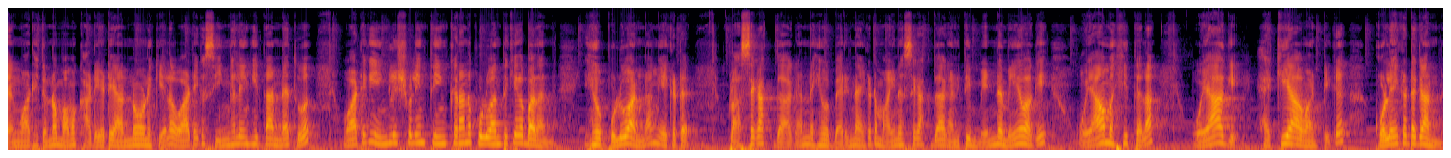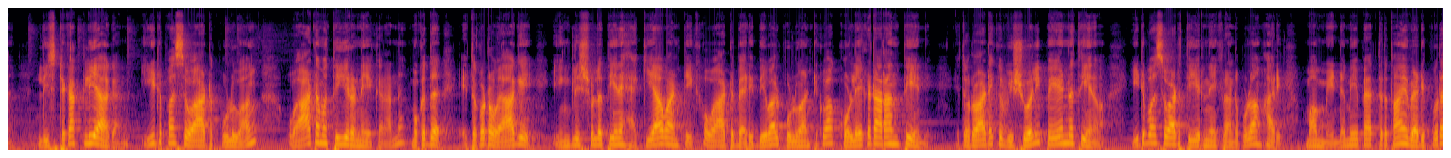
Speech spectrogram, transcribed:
දැන්වාට හිතන ම කඩයට යන්න ඕන කියලා. වාටක සිංහලෙන් හිතන්න නැතුව වාටක ඉංගලිස් වලින් තින් කරන්න පුළුවන්ද කියලා බලන්න. එහ පුළුවන්න්න එකට ප්ලස් එකක් දාගන්න. එහ බැරින එකට මයිනස එකක් දා ගනිති මෙන්න මේ වගේ ඔයාම හිතලා ඔයාගේ හැකියාවන්ටික කොලේකට ගන්න ලිස්ට එකක් ලියාගන්න. ඊට පස්ස වාට පුළුවන් ඔයාටම තීරණය කරන්න. මොකද එතකොට ඔයාගේ ඉංගලිස්වල තියෙන හැකියාවන්ටික වාට බැරි දෙවල් පුළුවන්ටිකවා කොලෙකට අරන්තියන්නේ එතොරවාට එක විශ්වලි පේන තියෙනවා. ඊට පස්වාට තීරණය කරන්න පුළන් හරි ම මෙන්න මේ පැත්‍රතයි වැඩිපුර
